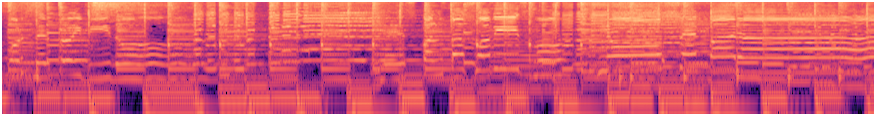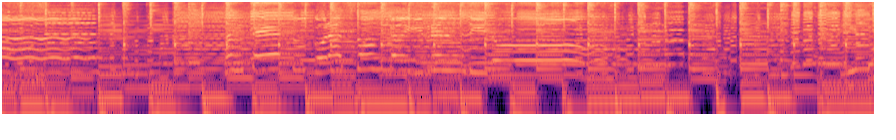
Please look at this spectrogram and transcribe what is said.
por ser prohibido. El espantoso abismo nos separa. Ante tu corazón caí rendido. Y tú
